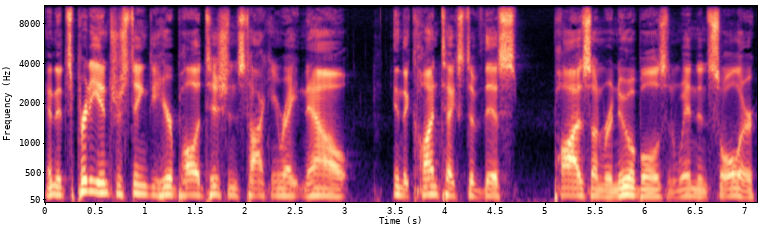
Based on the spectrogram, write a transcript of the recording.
and it's pretty interesting to hear politicians talking right now in the context of this pause on renewables and wind and solar.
